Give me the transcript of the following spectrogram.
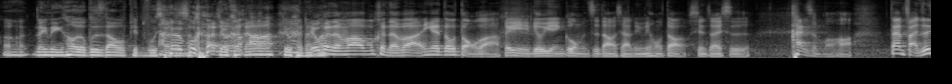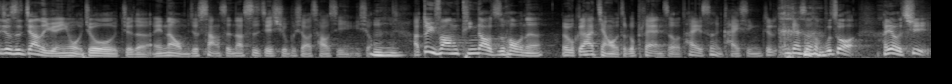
呃零零后都不知道蝙蝠侠是什么？有可能吗？有可能？有可能吗？不可能吧？应该都懂吧？可以留言跟我们知道一下零零后到现在是看什么哈？但反正就是这样的原因，我就觉得哎，那我们就上升到世界需不需要超级英雄啊？对方听到之后呢，我跟他讲我这个 plan 之后，他也是很开心，就应该是很不错，很有趣。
